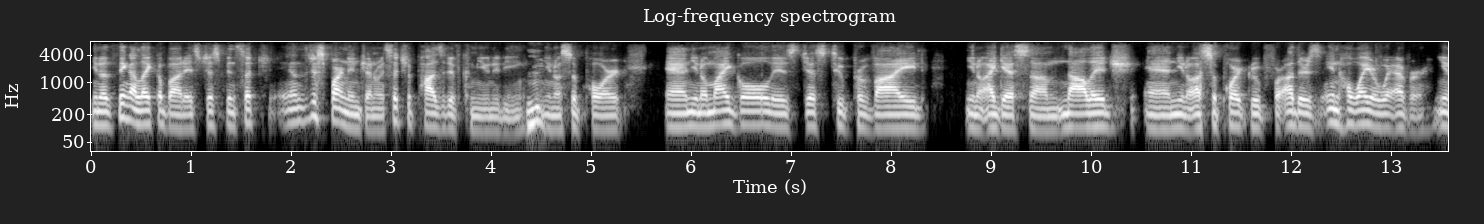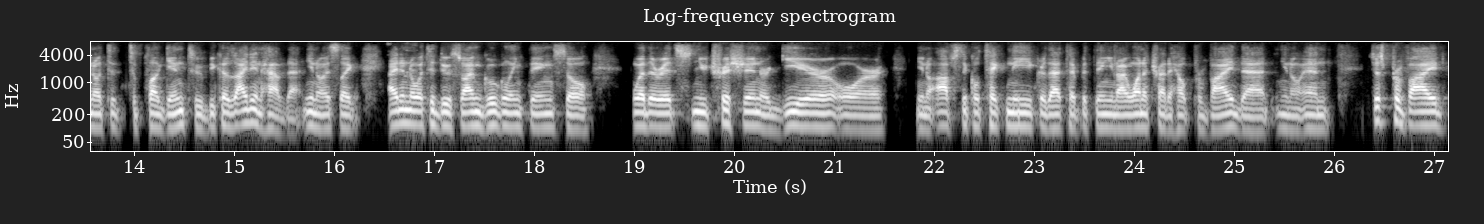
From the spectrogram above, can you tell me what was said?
you know, the thing I like about it, it's just been such, you know, just Spartan in general, it's such a positive community, mm-hmm. you know, support. And you know, my goal is just to provide you know, I guess um, knowledge and you know a support group for others in Hawaii or wherever, you know, to to plug into because I didn't have that. You know, it's like I didn't know what to do, so I'm googling things. So whether it's nutrition or gear or you know obstacle technique or that type of thing, you know, I want to try to help provide that. You know, and just provide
